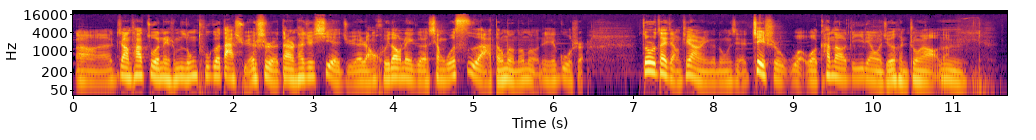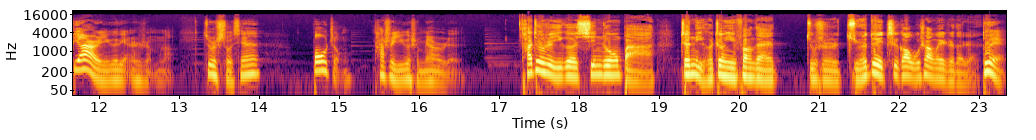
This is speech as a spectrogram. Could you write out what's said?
啊，让他做那什么龙图阁大学士，带着他去谢绝，然后回到那个相国寺啊，等等等等这些故事，都是在讲这样一个东西。这是我我看到的第一点，我觉得很重要的。嗯，第二一个点是什么呢？就是首先，包拯他是一个什么样的人？他就是一个心中把真理和正义放在就是绝对至高无上位置的人。对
